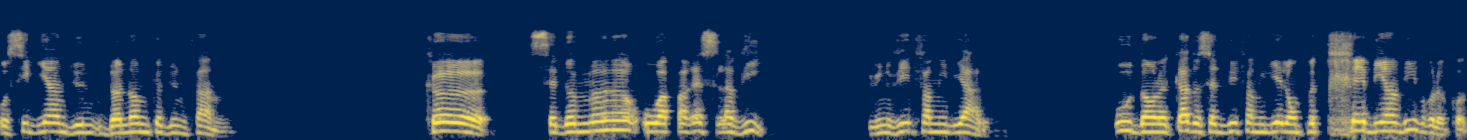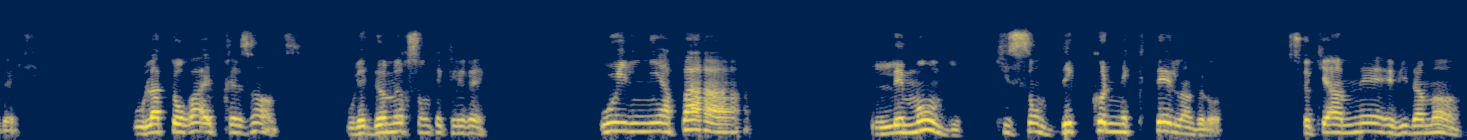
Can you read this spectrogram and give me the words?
aussi bien d'un homme que d'une femme, que ces demeures où apparaissent la vie, une vie familiale, où dans le cas de cette vie familiale, on peut très bien vivre le Kodesh, où la Torah est présente, où les demeures sont éclairées, où il n'y a pas les mondes qui sont déconnectés l'un de l'autre. Ce qui a amené évidemment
